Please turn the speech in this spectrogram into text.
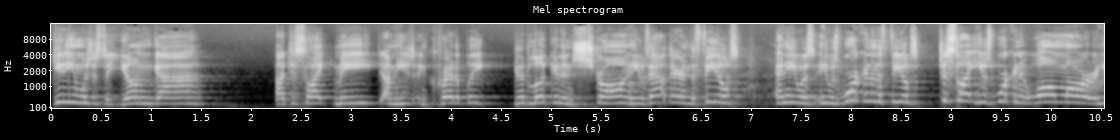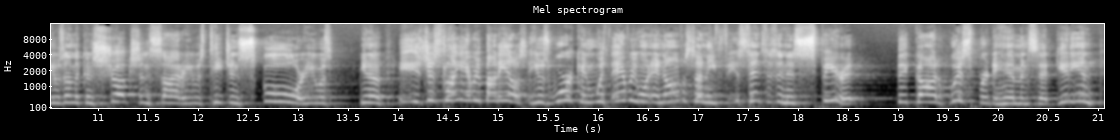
Gideon was just a young guy, uh, just like me. I mean, he's incredibly good looking and strong, and he was out there in the fields. And he was, he was working in the fields just like he was working at Walmart, or he was on the construction site, or he was teaching school, or he was, you know, he's just like everybody else. He was working with everyone, and all of a sudden he senses in his spirit that God whispered to him and said, Gideon,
